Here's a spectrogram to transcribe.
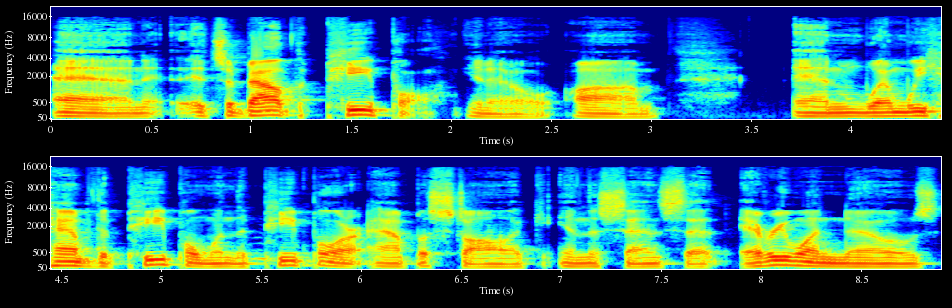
And it's about the people, you know. Um, and when we have the people, when the people are apostolic in the sense that everyone knows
